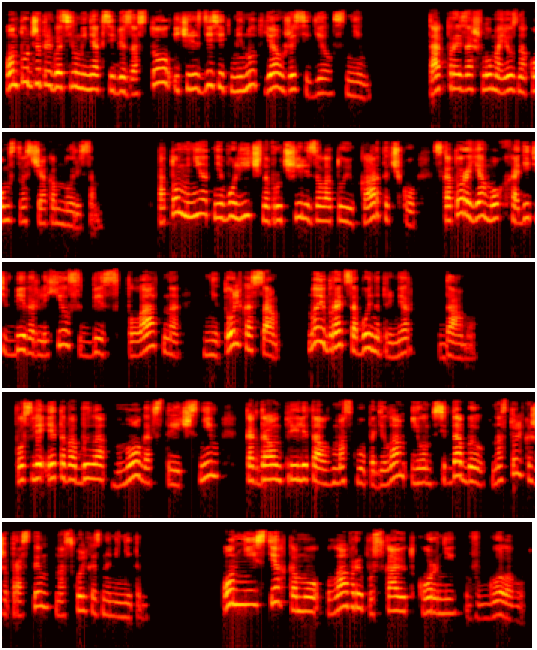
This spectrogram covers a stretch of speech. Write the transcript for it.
Он тут же пригласил меня к себе за стол, и через десять минут я уже сидел с ним. Так произошло мое знакомство с Чаком Норрисом. Потом мне от него лично вручили золотую карточку, с которой я мог ходить в Беверли-Хиллз бесплатно не только сам, но и брать с собой, например, даму. После этого было много встреч с ним, когда он прилетал в Москву по делам, и он всегда был настолько же простым, насколько знаменитым. Он не из тех, кому лавры пускают корни в голову.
